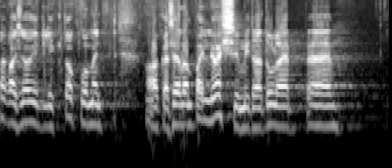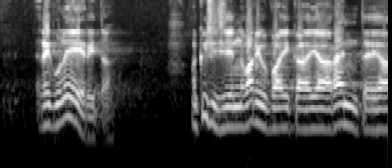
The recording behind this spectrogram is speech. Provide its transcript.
tagasihoidlik dokument, aga seal on palju asju, mida tuleb reguleerida. Ma küsisin varjupaiga ja rände ja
